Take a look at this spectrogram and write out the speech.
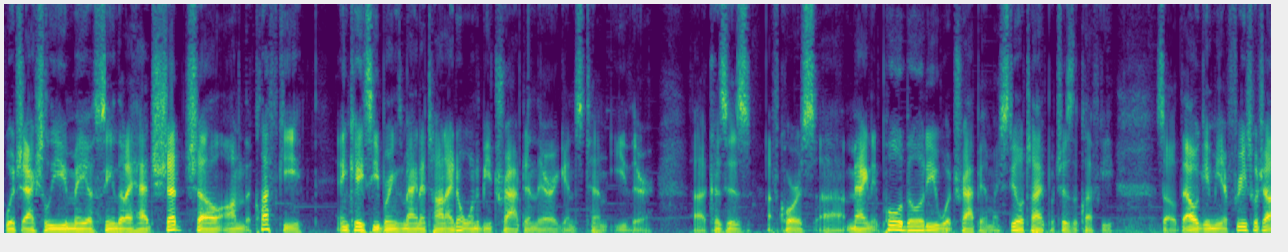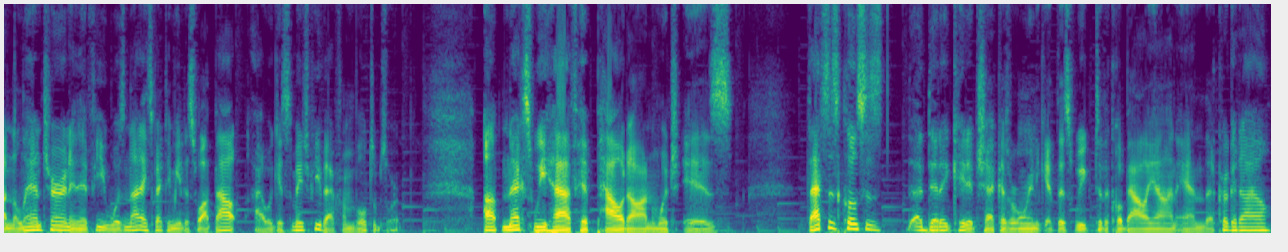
which actually you may have seen that I had Shed Shell on the Klefki. In case he brings Magneton, I don't want to be trapped in there against him either. Because uh, his, of course, uh, Magnet Pull ability would trap in my Steel type, which is the Klefki. So that would give me a free switch out in the Lanturn, and if he was not expecting me to swap out, I would get some HP back from Volt Absorb. Up next, we have Hippowdon, which is... That's as close as a dedicated check as we're going to get this week to the Cobalion and the Krookodile.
